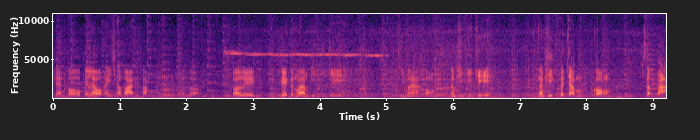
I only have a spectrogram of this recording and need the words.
แฟนเขาก็ไปเล่าให้ชาวบ้านฟังอืมแล้วก็ก็เลยเรียกกันว่าน้ำพริกอีเก๋ที่ มาของน้ำพริกอีเก๋ น้ำพริกประจำกองสัตว์ป่า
